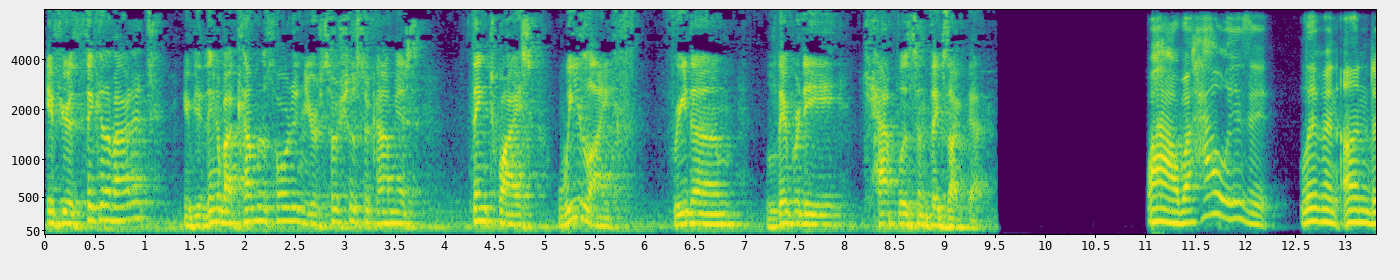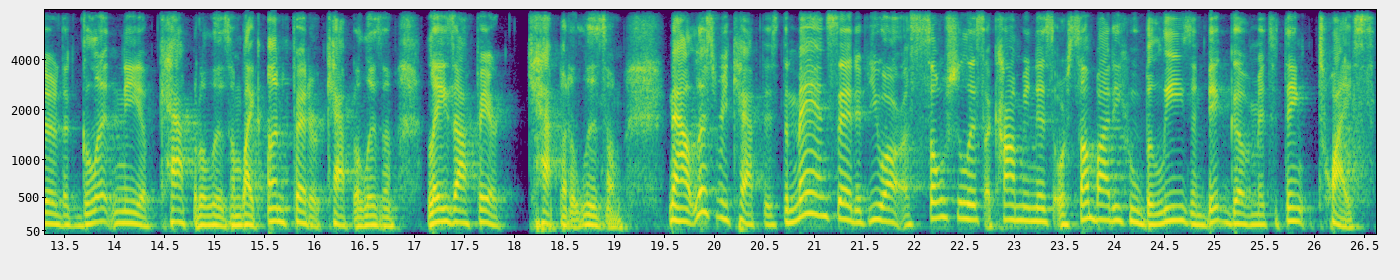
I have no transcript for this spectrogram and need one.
if you're thinking about it, if you're thinking about coming to Florida and you're a socialist or communist, think twice. We like freedom, liberty, capitalism, things like that. Wow, but how is it living under the gluttony of capitalism, like unfettered capitalism, laissez faire capitalism. Now, let's recap this. The man said if you are a socialist, a communist, or somebody who believes in big government, to think twice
